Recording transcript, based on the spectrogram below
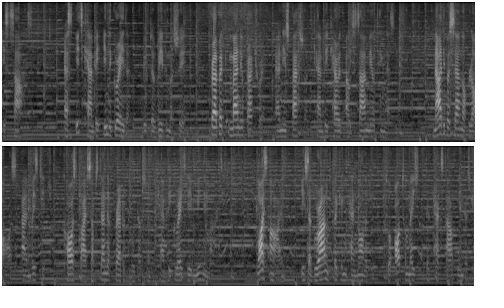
its size. As it can be integrated with the weaving machine, fabric manufacturing and inspection can be carried out simultaneously. 90% of loss and wastage caused by substandard fabric production can be greatly minimized. WiseEye is a groundbreaking technology to automate the textile industry.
